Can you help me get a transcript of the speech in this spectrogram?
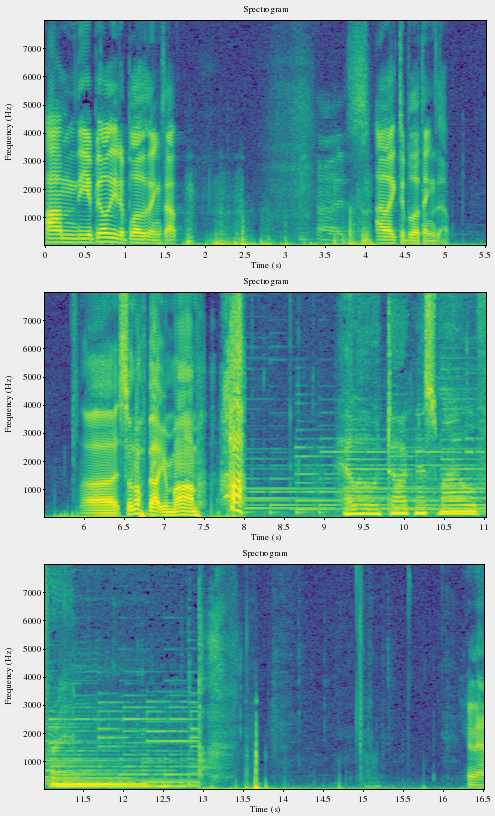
Um, the ability to blow things up. Because I like to blow things up. Uh, so enough about your mom. Ha! Hello, darkness, my old friend. You know,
